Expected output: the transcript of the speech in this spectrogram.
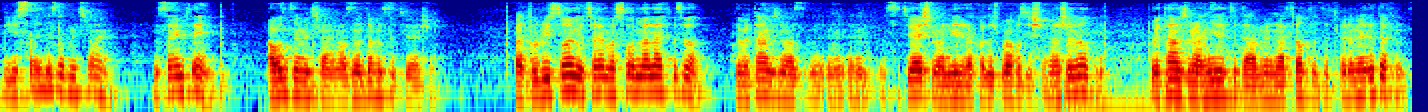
the Yisraelis of Mitzrayim. The same thing. I wasn't in Mitzrayim, I was in a different situation. But what we saw in Mitzrayim, I saw in my life as well. There were times when I was in a situation where I needed a Kaddish Baruch Hu and Hashem helped me. There were times when I needed to daven and I felt that the tefillah made a difference.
